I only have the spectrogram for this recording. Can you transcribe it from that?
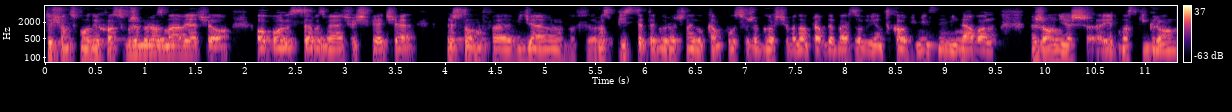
tysiąc młodych osób, żeby rozmawiać o, o Polsce, rozmawiać o świecie. Zresztą w, widziałem w rozpisce tegorocznego kampusu, że goście będą naprawdę bardzo wyjątkowi, między innymi Nawal, żołnierz jednostki GROM,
